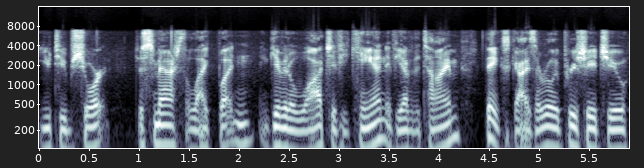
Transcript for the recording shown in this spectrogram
youtube short just smash the like button and give it a watch if you can if you have the time. Thanks guys. I really appreciate you.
